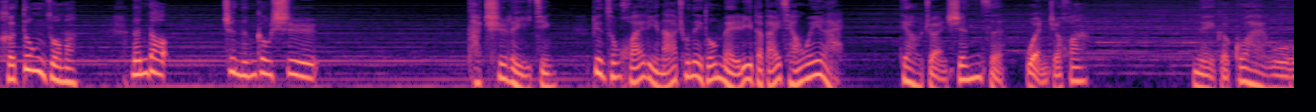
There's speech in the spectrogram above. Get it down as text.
和动作吗？难道这能够是？他吃了一惊。便从怀里拿出那朵美丽的白蔷薇来，调转身子吻着花。那个怪物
